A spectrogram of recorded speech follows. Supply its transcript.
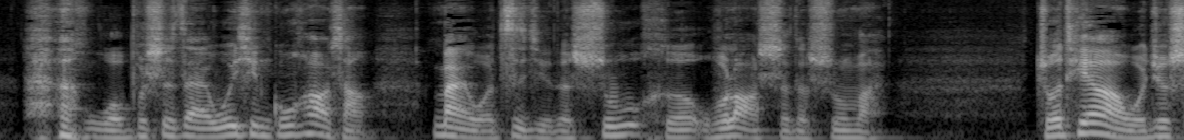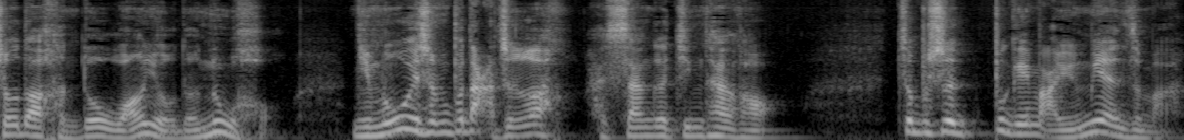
我不是在微信公号上卖我自己的书和吴老师的书吗？昨天啊，我就收到很多网友的怒吼：“你们为什么不打折？还三个惊叹号，这不是不给马云面子吗？”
